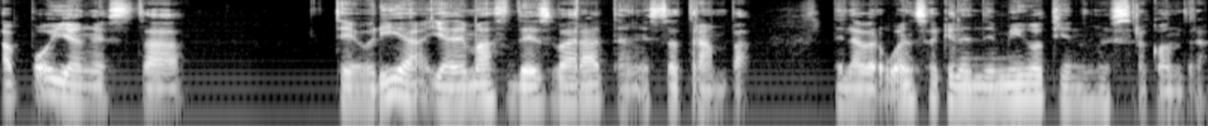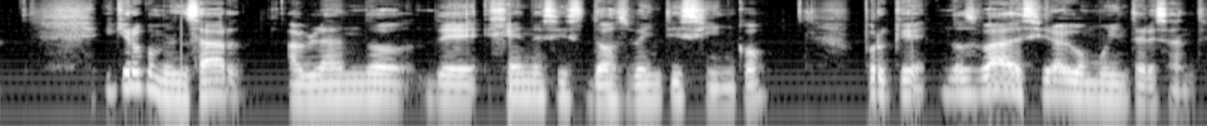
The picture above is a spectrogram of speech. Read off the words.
apoyan esta teoría y además desbaratan esta trampa de la vergüenza que el enemigo tiene en nuestra contra. Y quiero comenzar hablando de Génesis 2.25 porque nos va a decir algo muy interesante.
